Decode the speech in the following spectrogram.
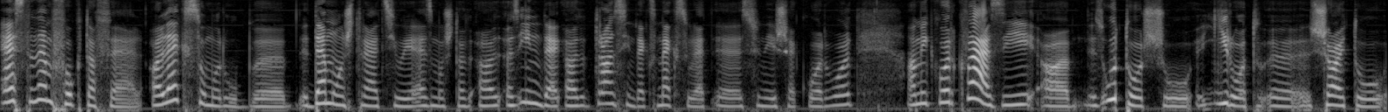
ezt nem fogta fel. A legszomorúbb demonstrációja ez most az index, a Transindex megszületésekor volt, amikor kvázi az utolsó írott sajtó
